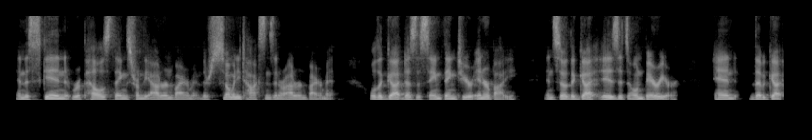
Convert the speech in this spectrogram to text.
and the skin repels things from the outer environment. There's so many toxins in our outer environment. Well, the gut does the same thing to your inner body. And so, the gut is its own barrier and the gut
